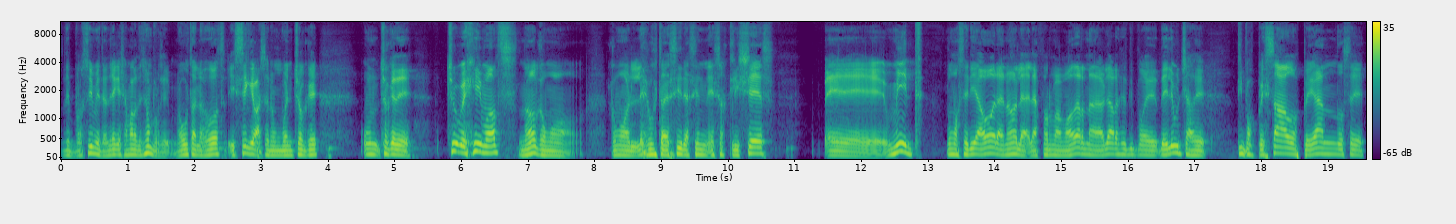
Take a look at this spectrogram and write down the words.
de por sí me tendría que llamar la atención porque me gustan los dos y sé que va a ser un buen choque, un choque de two behemoths, ¿no? Como como les gusta decir así en esos clichés, eh, meat, como sería ahora, ¿no? La, forma moderna de hablar de ese tipo de, luchas, de tipos pesados pegándose,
